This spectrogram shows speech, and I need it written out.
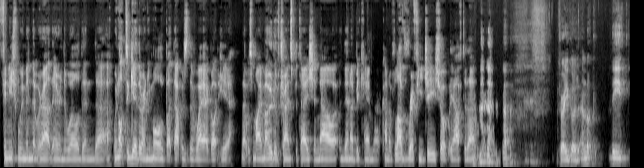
Finnish women that were out there in the world, and uh, we're not together anymore. But that was the way I got here. That was my mode of transportation. Now, then I became a kind of love refugee shortly after that. Very good. And look, the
